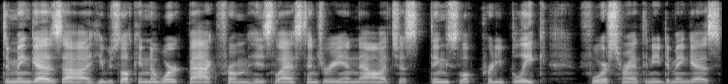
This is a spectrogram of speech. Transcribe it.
Dominguez, uh, he was looking to work back from his last injury, and now it just things look pretty bleak for Seranthony Dominguez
